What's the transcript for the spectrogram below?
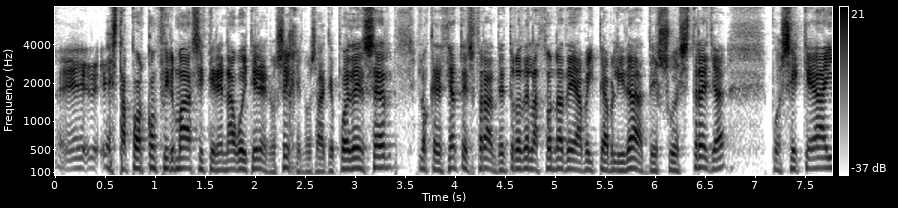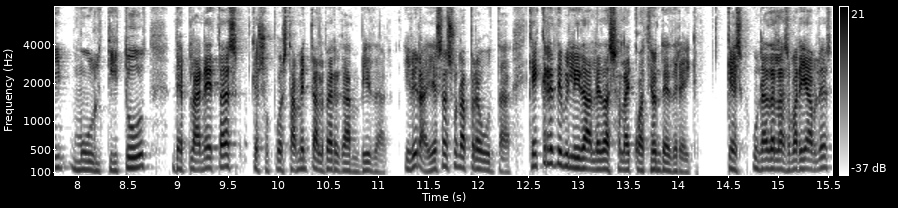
eh, está por confirmar si tienen agua y tienen oxígeno. O sea, que pueden ser, lo que decía antes Fran, dentro de la zona de habitabilidad de su estrella, pues sí que hay multitud de planetas que supuestamente albergan vida. Y mira, y esa es una pregunta. ¿Qué credibilidad le das a la ecuación de Drake? Que es una de las variables,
